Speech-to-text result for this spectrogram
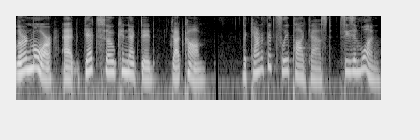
Learn more at getsoconnected.com. The Counterfeit Sleep Podcast, Season 1,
